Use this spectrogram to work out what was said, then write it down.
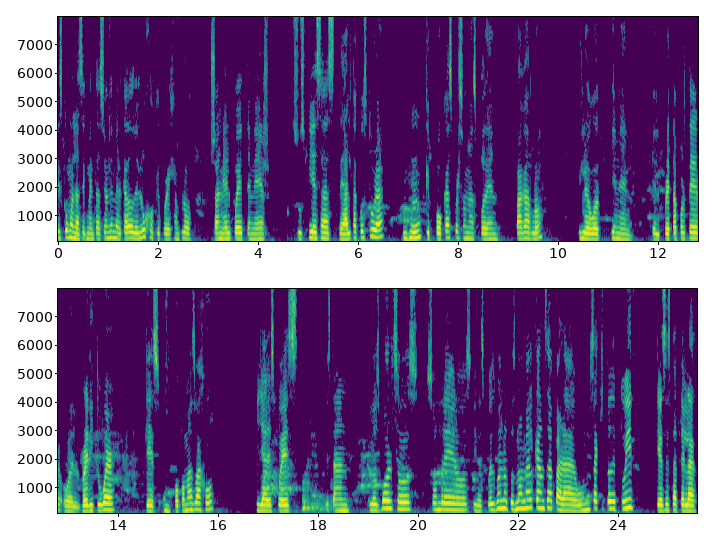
es como la segmentación de mercado de lujo, que por ejemplo Chanel puede tener sus piezas de alta costura, que pocas personas pueden pagarlo, y luego tienen el pret porter o el ready to wear, que es un poco más bajo, y ya después están los bolsos, sombreros, y después, bueno, pues no me alcanza para un saquito de tweed, que es esta tela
